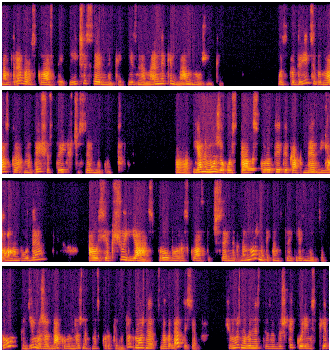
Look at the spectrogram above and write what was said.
нам треба розкласти і чисельники, і знаменники на множники. Ось подивіться, будь ласка, на те, що стоїть в чисельнику. Я не можу ось так скоротити, так невірно буде. А ось якщо я спробую розкласти чисельник на множники, там стоїть різниця, то тоді, може, однаковий множник ми скоротимо. Тут можна здогадатися, що можна винести за дужки корінь з 5.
